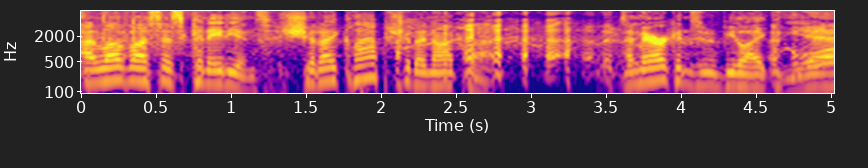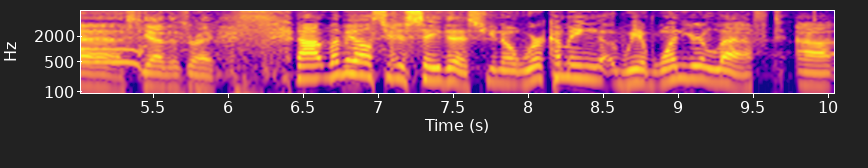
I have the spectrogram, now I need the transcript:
I, love us as Canadians. Should I clap? Should I not clap? Americans would be like, yes, yeah, that's right. Now, let me yeah. also just say this. You know, we're coming, we have one year left uh,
